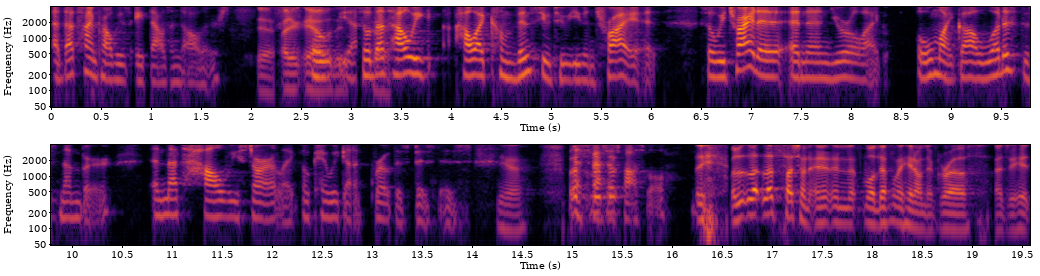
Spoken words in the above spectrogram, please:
At that time, probably was eight thousand dollars. Yeah. yeah. So yeah. So that's how we how I convinced you to even try it. So we tried it, and then you're like, "Oh my god, what is this number?" And that's how we start like okay we got to grow this business yeah. But as fast as possible. But let's touch on and, and, we'll definitely hit on the growth as we hit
